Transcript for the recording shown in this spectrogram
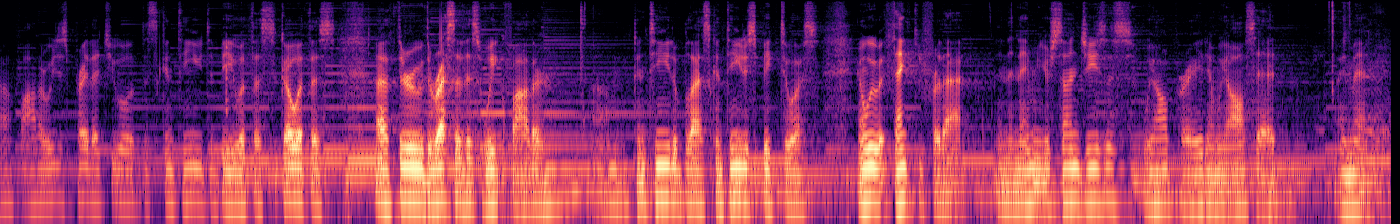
Uh, Father, we just pray that you will just continue to be with us, go with us uh, through the rest of this week, Father. Um, continue to bless, continue to speak to us, and we would thank you for that. In the name of your Son Jesus, we all prayed and we all said, Amen.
